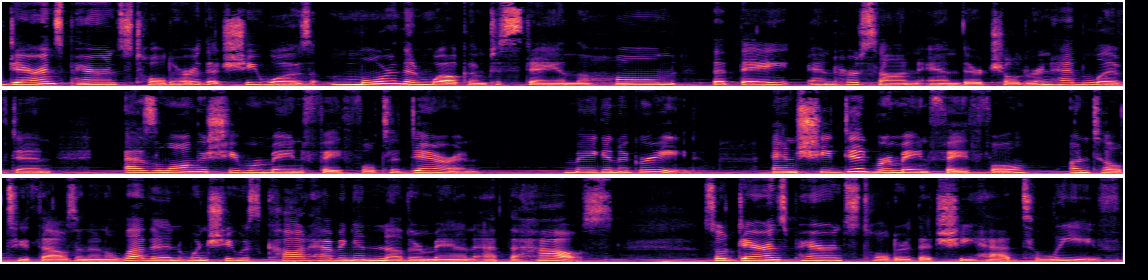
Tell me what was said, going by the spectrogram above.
Darren's parents told her that she was more than welcome to stay in the home that they and her son and their children had lived in as long as she remained faithful to Darren. Megan agreed. And she did remain faithful until 2011 when she was caught having another man at the house. So Darren's parents told her that she had to leave.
